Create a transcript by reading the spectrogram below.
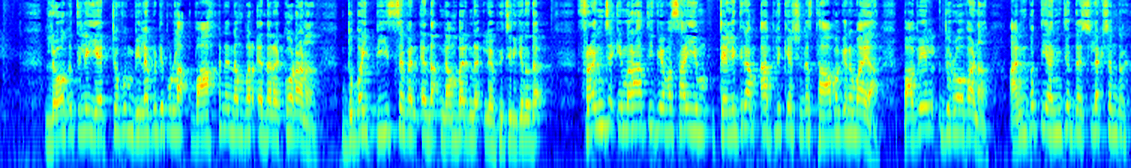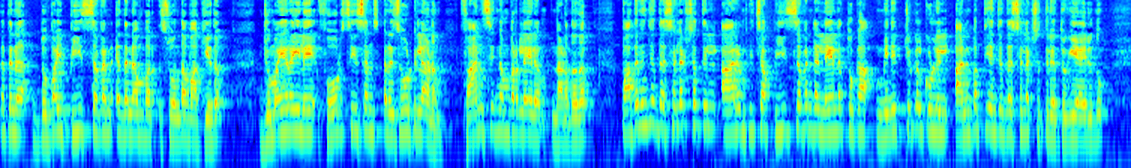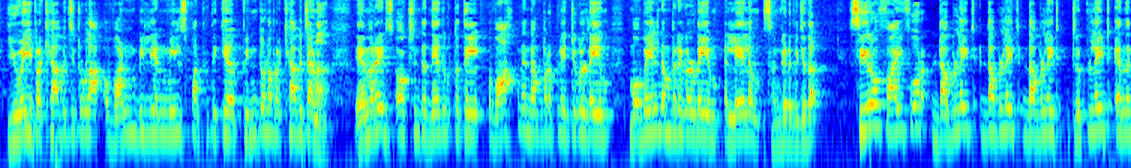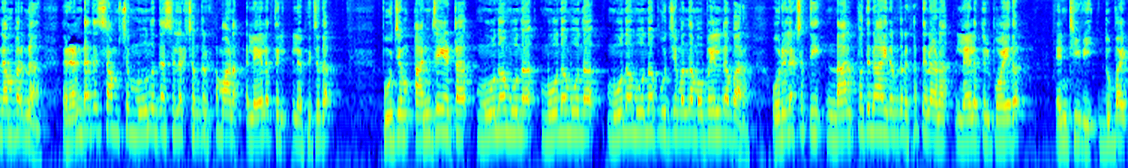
ലോകത്തിലെ ഏറ്റവും വിലപിടിപ്പുള്ള വാഹന നമ്പർ എന്ന റെക്കോർഡാണ് ദുബായ് പി സെവൻ എന്ന നമ്പറിന് ലഭിച്ചിരിക്കുന്നത്. ഫ്രഞ്ച് ഇമറാത്തി വ്യവസായിയും ടെലിഗ്രാം ആപ്ലിക്കേഷന്റെ സ്ഥാപകനുമായ പവേൽ ദുറോവാണ് അൻപത്തി അഞ്ച് ദശലക്ഷം ദൃഹത്തിന് ദുബായ് പി സെവൻ എന്ന നമ്പർ സ്വന്തമാക്കിയത്. ജുമൈറയിലെ ഫോർ സീസൺസ് റിസോർട്ടിലാണ് ഫാൻസി നമ്പർ ലേലം നടന്നത്. പതിനഞ്ച് ദശലക്ഷത്തിൽ ആരംഭിച്ച പി സെവന്റെ ലേലത്തുക മിനിറ്റുകൾക്കുള്ളിൽ അൻപത്തിയഞ്ച് ദശലക്ഷത്തിലെത്തുകയായിരുന്നു. യു എ പ്രഖ്യാപിച്ചിട്ടുള്ള വൺ ബില്യൺ മീൽസ് പദ്ധതിക്ക് പിന്തുണ പ്രഖ്യാപിച്ചാണ് എമിറേറ്റ്സ് ഓക്ഷന്റെ നേതൃത്വത്തിൽ വാഹന നമ്പർ പ്ലേറ്റുകളുടെയും മൊബൈൽ നമ്പറുകളുടെയും ലേലം സംഘടിപ്പിച്ചത്. Zero five four double eight double eight double eight triple eight എന്ന നമ്പറിന് രണ്ട് ദശാംശം മൂന്ന് ദശലക്ഷം ദൃഹമാണ് ലേലത്തിൽ ലഭിച്ചത്. പൂജ്യം അഞ്ച് എട്ട് മൂന്ന് മൂന്ന് മൂന്ന് മൂന്ന് മൂന്ന് മൂന്ന് പൂജ്യം എന്ന മൊബൈൽ നമ്പർ ഒരു ലക്ഷത്തി നാൽപ്പതിനായിരം ദൃഹത്തിനാണ് ലേലത്തിൽ പോയത്. N T V Dubai.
